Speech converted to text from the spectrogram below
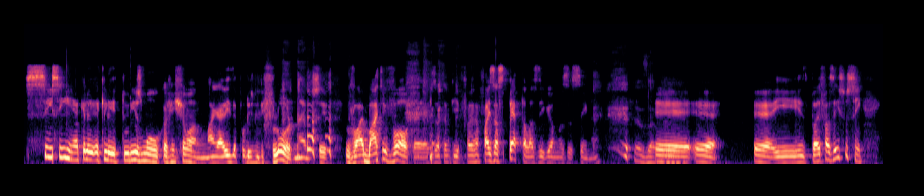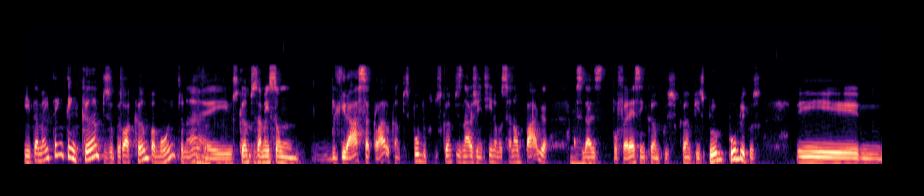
Sim, sim, é aquele, aquele turismo que a gente chama Margarida turismo de flor, né? Você vai, bate e volta, é exatamente, faz, as pétalas, digamos assim, né? Exatamente. É, é, é, e vai fazer isso sim. E também tem, tem campos, o pessoal acampa muito, né? Exatamente. E os campos também são de graça, claro, campos públicos. Os campos na Argentina você não paga, uhum. as cidades oferecem campos, campos públicos. E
